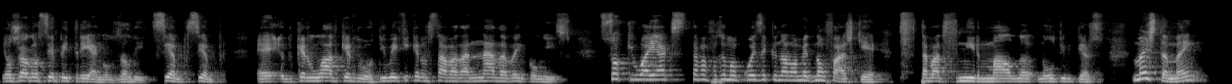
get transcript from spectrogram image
Eles jogam sempre em triângulos ali, sempre, sempre. É, quer de um lado, quer do outro. E o Benfica não estava a dar nada bem com isso. Só que o Ajax estava a fazer uma coisa que normalmente não faz, que é estava a definir mal no, no último terço. Mas também,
